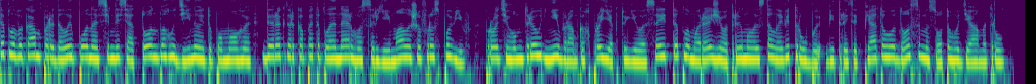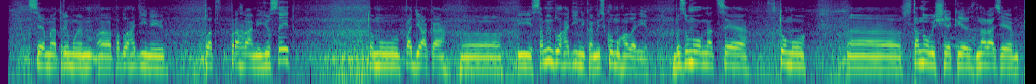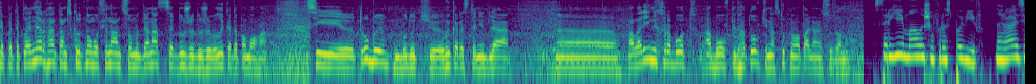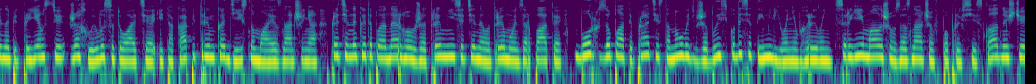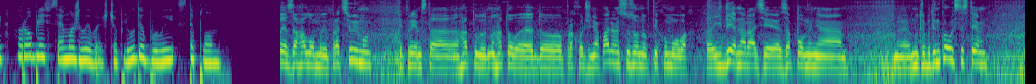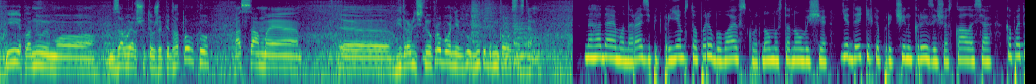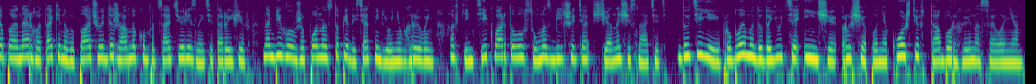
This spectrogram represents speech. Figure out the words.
Тепловикам передали понад 70 тонн благодійної допомоги. Директор КП «Теплоенерго» Сергій Малишев розповів, протягом трьох днів в рамках проєкту USAID тепломережі отримали сталеві труби від 35 до 700 діаметру. Це ми отримуємо е, по благодійній програмі USAID. Тому подяка е, і самим благодійникам, міському голові. Безумовно, це в тому е, становищі, яке наразі КП «Теплоенерго», там скрутному фінансовому, для нас це дуже-дуже велика допомога. Ці труби будуть е, використані для е, аварійних робот або в підготовці наступного опалювального сезону. Сергій Малишев розповів, наразі на підприємстві жахлива ситуація, і така підтримка дійсно має значення. Працівники теплоенерго вже три місяці не отримують зарплати. Борг з оплати праці становить вже близько 10 мільйонів гривень. Сергій Малишев зазначив, попри всі складнощі, роблять все можливе, щоб люди були з теплом. Загалом ми працюємо. Підприємство ну, готове до проходження опалювального сезону в тих умовах. Е, Йде наразі заповнення е, внутрібудинкових систем і плануємо завершити вже підготовку, а саме гідравлічні випробування внутрібудинкових систем. Нагадаємо, наразі підприємство перебуває в скрутному становищі. Є декілька причин кризи, що склалася. КП «Теплоенерго» так і не виплачують державну компенсацію різниці тарифів. Набігло вже понад 150 мільйонів гривень, а в кінці кварталу сума збільшиться ще на 16. До цієї проблеми додаються інші розщеплення коштів та борги населення.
